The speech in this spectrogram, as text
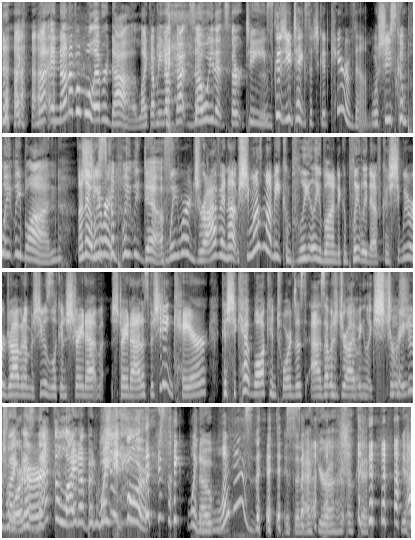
Like, none, and none of them will ever die. Like, I mean, I've got Zoe that's thirteen. it's 13. because you take such good care of them. Well, she's completely blind. I know, we She's were- completely deaf. We were driving up. She must not be completely blind to completely deaf because we were driving up, but she was looking straight at straight at us. But she didn't care because she kept walking towards us as I was driving, like straight toward like, her. Is that the light I've been waiting for? She's like, wait, Nope. what is this? it's an Acura. Okay. Yeah.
